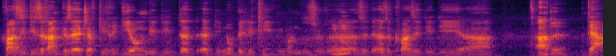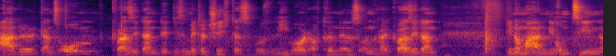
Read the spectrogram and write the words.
Quasi diese Randgesellschaft, die Regierung, die, die, die, die Nobility, wie man so, Mhm. äh, also, also quasi die, die, äh, Adel. der Adel ganz oben, quasi dann die, diese Mittelschicht, das, wo Leeward auch drin ist und halt quasi dann die Nomaden, die rumziehen, äh,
